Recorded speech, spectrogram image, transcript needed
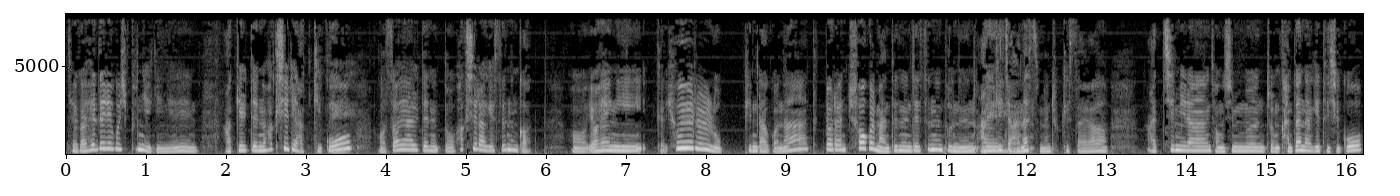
제가 해드리고 싶은 얘기는 아낄 때는 확실히 아끼고 네. 어, 써야 할 때는 또 확실하게 쓰는 것. 어, 여행이 그러니까 효율을 높인다거나 특별한 추억을 만드는 데 쓰는 돈은 아끼지 네. 않았으면 좋겠어요. 아침이랑 점심은 좀 간단하게 드시고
